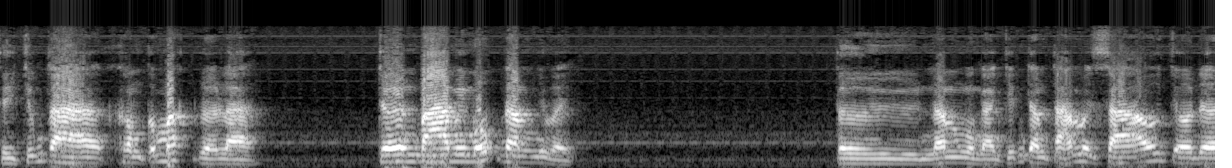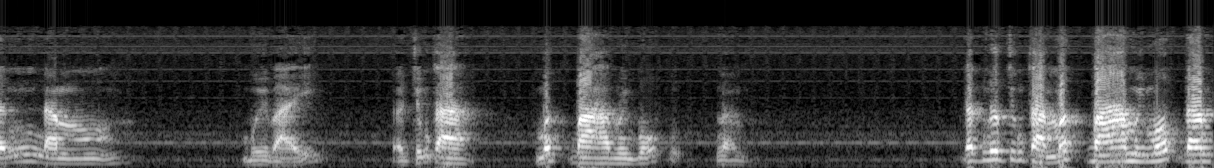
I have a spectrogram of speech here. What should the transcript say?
thì chúng ta không có mất rồi là trên 31 năm như vậy từ năm 1986 cho đến năm 17 ờ, chúng ta mất 31 năm. Đất nước chúng ta mất 31 năm.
